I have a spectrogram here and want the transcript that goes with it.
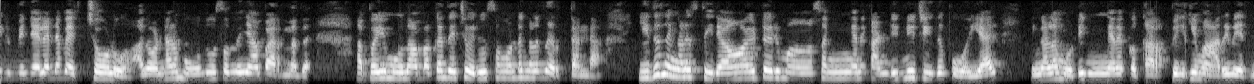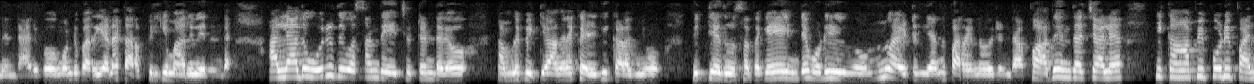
ഇരുമ്പിന്റെ തന്നെ വെച്ചോളൂ. അതുകൊണ്ടാണ് മൂന്ന് ദിവസം എന്ന് ഞാൻ പറഞ്ഞത്. അപ്പോൾ ഈ മൂന്നാം പക്കം തേച്ച് ഒരു ദിവസം കൊണ്ട് നിങ്ങൾ നിർത്തണ്ട. ഇത് നിങ്ങൾ സ്ഥിരമായിട്ട് ഒരു മാസം ഇങ്ങനെ കണ്ടിന്യൂ ചെയ്ത് പോയാൽ നിങ്ങളെ മുടി ഇങ്ങനെ കറുപ്പിലേക്ക് മാറി വരുന്നുണ്ട്. അനുഭവം കൊണ്ട് പറയുകയാണെങ്കിൽ കറുപ്പിലേക്ക് മാറി വരുന്നുണ്ട്. അല്ലാതെ ഒരു ദിവസം തേച്ചിട്ടുണ്ടല്ലോ നമ്മൾ പിറ്റേ അങ്ങനെ കഴുകി കളഞ്ഞു പിറ്റേ ദിവസത്തൊക്കെ എന്റെ പൊടി ഒന്നും ആയിട്ടില്ല എന്ന് പറയുന്നവരുണ്ട് അപ്പൊ അതെന്താ വെച്ചാൽ ഈ കാപ്പിപ്പൊടി പല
